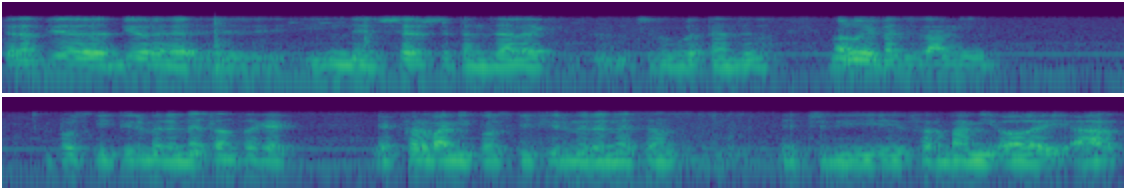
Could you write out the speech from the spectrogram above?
Teraz biorę, biorę y, inny, szerszy pędzelek, y, czy w ogóle pędzel. Maluję pędzlami polskiej firmy Renesans, tak jak, jak farbami polskiej firmy Renesans, y, czyli farbami Olej Art.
